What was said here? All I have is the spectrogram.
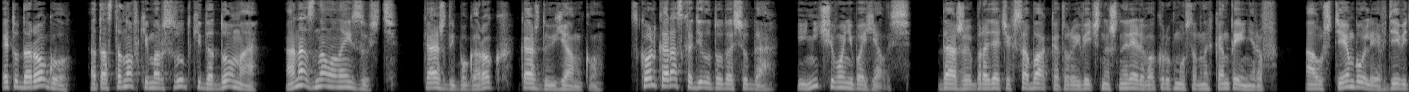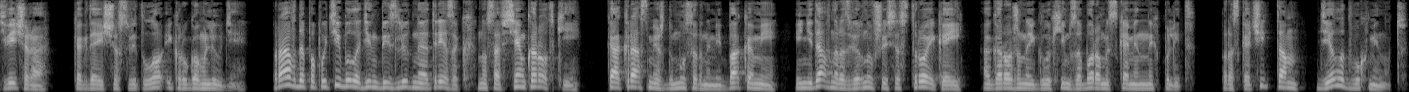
Эту дорогу от остановки маршрутки до дома она знала наизусть. Каждый бугорок, каждую ямку. Сколько раз ходила туда-сюда, и ничего не боялась. Даже бродячих собак, которые вечно шныряли вокруг мусорных контейнеров. А уж тем более в девять вечера, когда еще светло и кругом люди. Правда, по пути был один безлюдный отрезок, но совсем короткий, как раз между мусорными баками и недавно развернувшейся стройкой, огороженной глухим забором из каменных плит. Проскочить там – дело двух минут.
